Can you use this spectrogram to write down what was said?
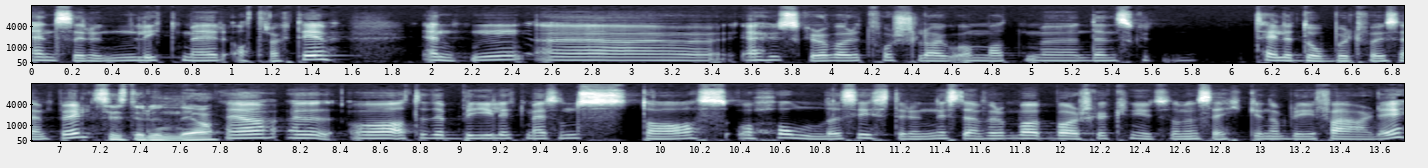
NC-runden litt mer attraktiv. Enten eh, Jeg husker det var et forslag om at den skulle telle dobbelt, f.eks. Siste runde, ja. Ja, eh, og at det blir litt mer sånn stas å holde siste runden istedenfor å bare skal knyte sammen sekken og bli ferdig.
